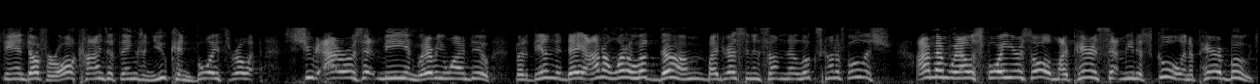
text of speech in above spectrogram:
stand up for all kinds of things, and you can, boy, throw, shoot arrows at me and whatever you want to do. But at the end of the day, I don't want to look dumb by dressing in something that looks kind of foolish. I remember when I was four years old, my parents sent me to school in a pair of boots.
